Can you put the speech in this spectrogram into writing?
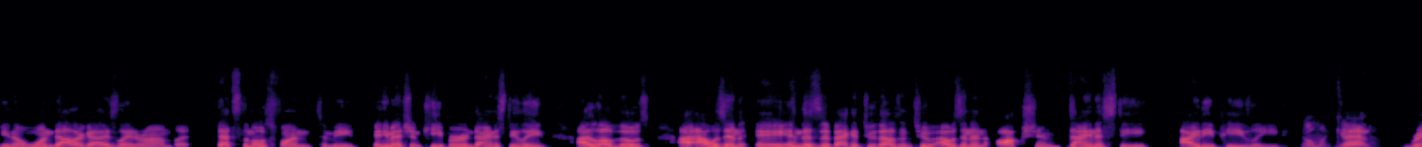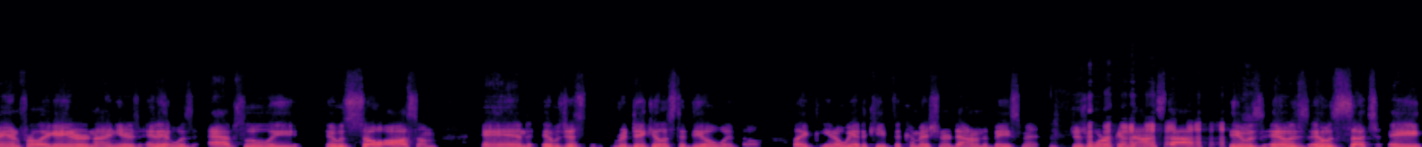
you know, $1 guys later on. But that's the most fun to me. And you mentioned keeper and dynasty league. I love those. I, I was in a, and this is back in 2002. I was in an auction dynasty IDP league. Oh my god! Ran for like eight or nine years, and it was absolutely, it was so awesome, and it was just ridiculous to deal with though. Like you know, we had to keep the commissioner down in the basement, just working nonstop. It was, it was, it was such a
